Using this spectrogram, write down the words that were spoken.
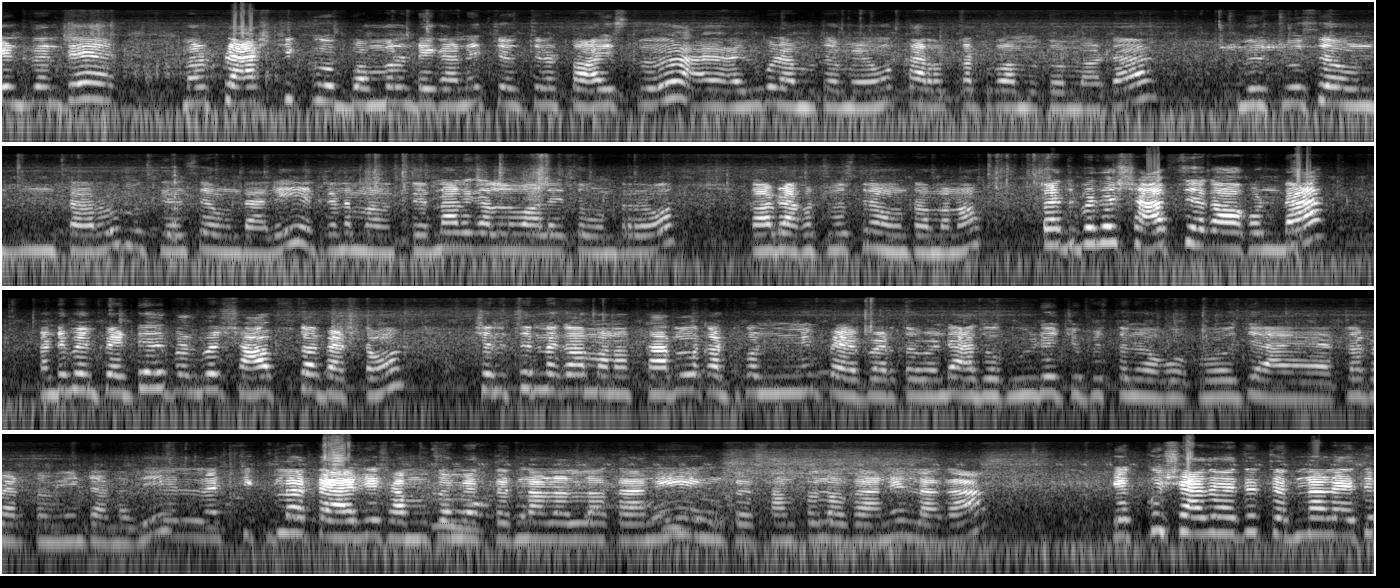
ఏంటిదంటే మన ప్లాస్టిక్ బొమ్మలు ఉంటాయి కానీ చిన్న చిన్న టాయ్స్ అవి కూడా అమ్ముతాం మేము. కర్ర కట్టుకు అమ్ముతాం అన్నమాట మీరు చూసే ఉంటారు మీకు తెలిసే ఉండాలి. ఎందుకంటే మనం తిరునాళ్ళకి వెళ్ళిన వాళ్ళైతే ఉండరు. కాబట్టి అక్కడ చూస్తూనే ఉంటాం మనం. పెద్ద పెద్ద షాప్సే కాకుండా అంటే మేము పెట్టేది పెద్ద పెద్ద షాప్స్గా పెట్టాం. చిన్న చిన్నగా మనం కర్రలు కట్టుకొని పెడతామండి. అది ఒక వీడియో చూపిస్తాను. ఒక్కొక్క రోజు ఎట్లా పెడతాం ఏంటి అన్నది ఇలా తయారు చేసి అమ్ముతాం మేము తిరునాళ్ళల్లో కానీ ఇంకా సంతలో కానీ ఇలాగా. ఎక్కువ శాతం అయితే తిరునాళ్ళు అయితే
